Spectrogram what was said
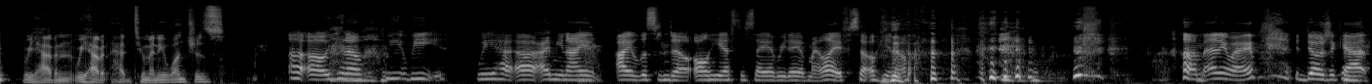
we haven't we haven't had too many lunches. Uh oh. You know, we we we. Ha- uh, I mean, I I listen to all he has to say every day of my life. So you know. um. Anyway, Doja Cat.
